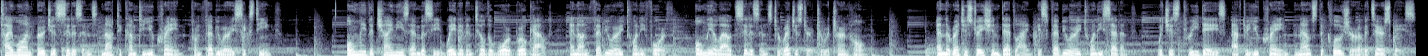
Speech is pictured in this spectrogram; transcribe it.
Taiwan urges citizens not to come to Ukraine from February 16. Only the Chinese embassy waited until the war broke out, and on February 24, only allowed citizens to register to return home. And the registration deadline is February 27, which is three days after Ukraine announced the closure of its airspace,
